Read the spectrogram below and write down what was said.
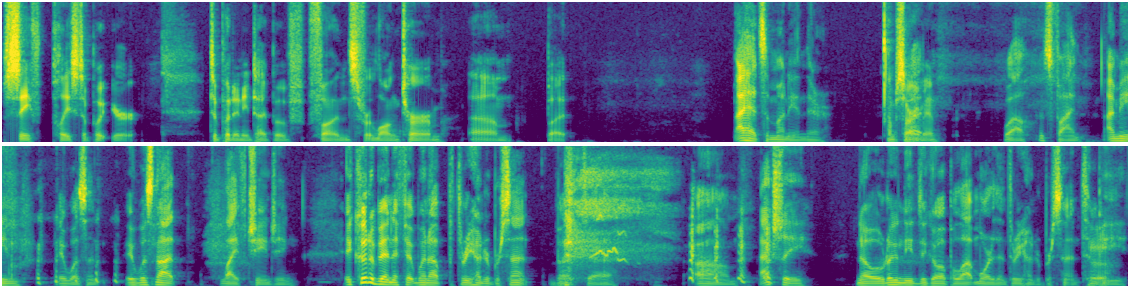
safe place to put your to put any type of funds for long term um but I had some money in there. i'm sorry Right. man Well, it's fine. I mean, it wasn't. it was not life changing. It could have been if it went up three hundred percent, but uh, um, actually, no, it would need to go up a lot more than three hundred percent to Ugh. be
